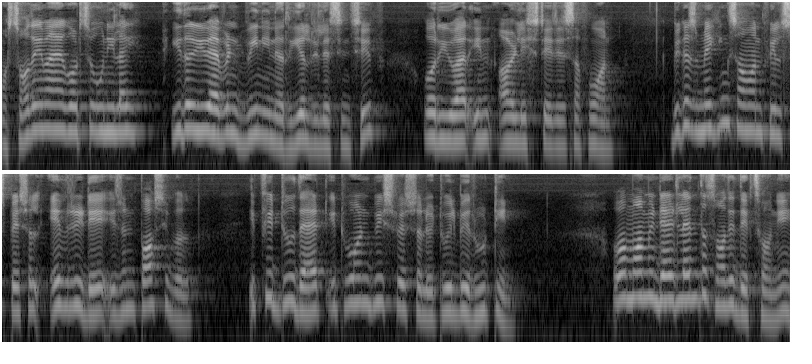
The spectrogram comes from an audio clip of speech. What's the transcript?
म सधैँ माया गर्छु उनीलाई। Either you haven't been in a real relationship or you are in early stages of one because making someone feel special every day is impossible if you do that it won't be special it will be routine अब मम्मी ड्याडीलाई नि त सधैँ देख्छौ नि।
